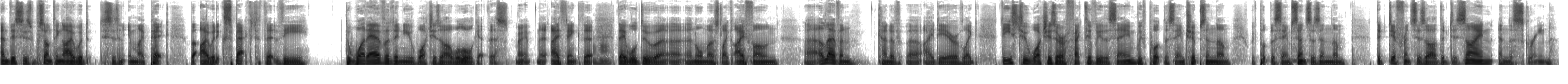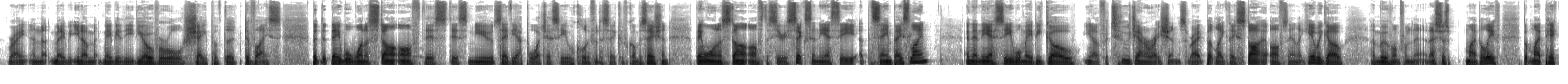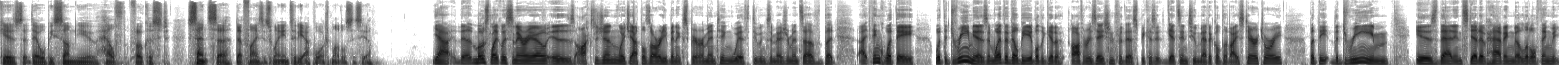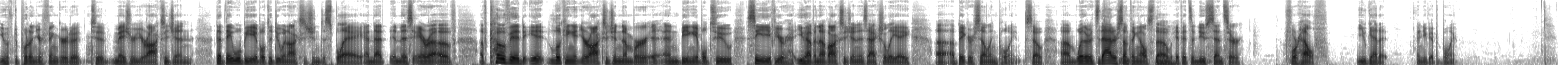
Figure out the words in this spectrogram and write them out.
And this is something I would, this isn't in my pick, but I would expect that the that whatever the new watches are we'll all get this right i think that they will do a, a, an almost like iphone uh, 11 kind of uh, idea of like these two watches are effectively the same. We've put the same chips in them, we've put the same sensors in them. The differences are the design and the screen, right? And maybe you know maybe the, the overall shape of the device, but that they will want to start off this this new say the Apple Watch SE, we'll call it for the sake of conversation. They want to start off the Series Six and the SE at the same baseline and then the SE will maybe go, you know, for two generations, right? But like they start it off saying like, here we go, and move on from there. That's just my belief. But my pick is that there will be some new health focused sensor that finds its way into the Apple Watch models this year. Yeah, the most likely scenario is oxygen, which Apple's already been experimenting with doing some measurements of. But I think what they what the dream is and whether they'll be able to get a authorization for this because it gets into medical device territory but the the dream is that instead of having the little thing that you have to put on your finger to to measure your oxygen that they will be able to do an oxygen display and that in this era of of covid it looking at your oxygen number and being able to see if you're you have enough oxygen is actually a uh, a bigger selling point so um, whether it's that or something else though mm. if it's a new sensor for health you get it, and you get the point.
